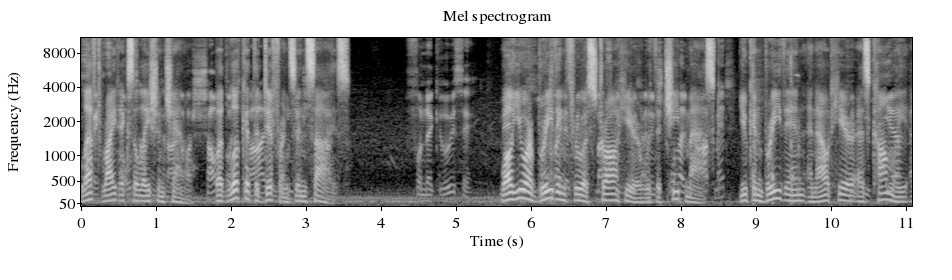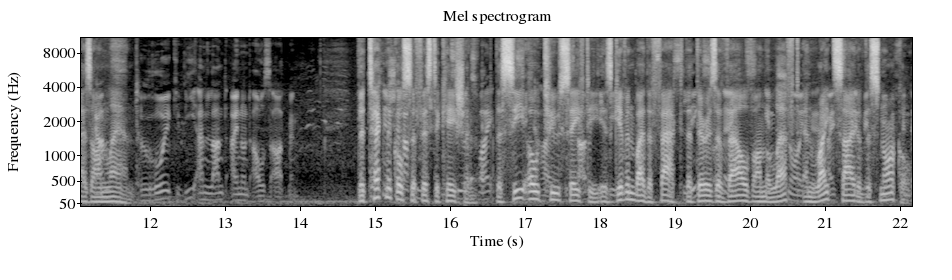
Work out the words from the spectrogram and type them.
left-right exhalation channel, but look at the difference in size. While you are breathing through a straw here with the cheap mask, you can breathe in and out here as calmly as on land. The technical sophistication, the CO2 safety is given by the fact that there is a valve on the left and right side of the snorkel,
